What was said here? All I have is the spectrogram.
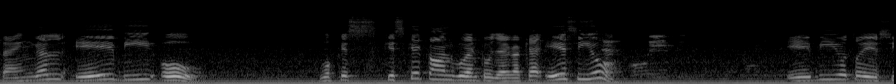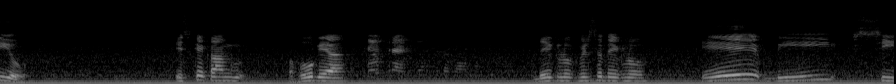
ट्रायंगल ए बी ओ वो किस किसके कॉन्ग्रुएंट हो जाएगा? क्या ए सी ओ ए बी ओ तो ए सी ओ इसके कान हो गया? देख लो फिर से देख लो। ए बी सी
